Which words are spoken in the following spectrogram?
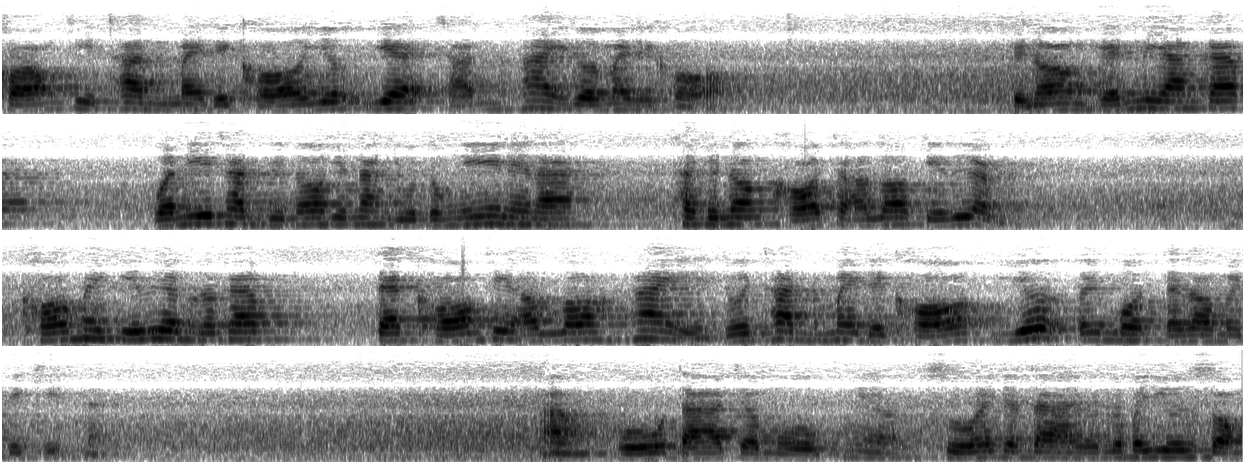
ของที่ท่านไม่ได้ขอ เยอะแยะฉันให้โดยไม่ได้ขอพี่น้องเห็นไหมยังครับ วันนี้ท่านพี่น้องที่นั่งอยู่ตรงนี้เนี่ยนะท่านพี่น้องขอจากอัลลอฮ์กี่เรื่อง ขอไม่กี่เรื่องแล้วครับ แต่ของที่อัลลอฮ์ให้ โดยท่านไม่ได้ขอ เยอะไปหมดแต่เราไม่ได้คิดนะ อ่าหูตาจมูกเนี่ย สวยจะตายเราไปยืนส่อง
